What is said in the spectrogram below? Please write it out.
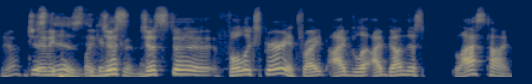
Yeah, Just And it- is, like just commitment. just a full experience, right? I've I've done this last time.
